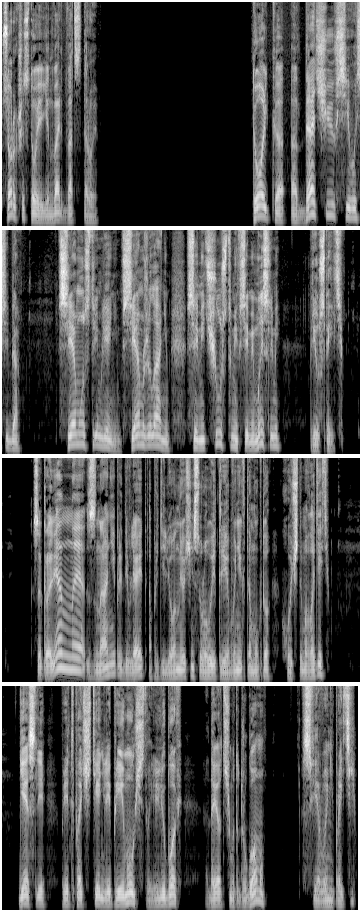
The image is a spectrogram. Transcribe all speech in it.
46 январь 22. Только отдачью всего себя, всем устремлением, всем желанием, всеми чувствами, всеми мыслями преуспеете. Сокровенное знание предъявляет определенные очень суровые требования к тому, кто хочет им овладеть. Если предпочтение или преимущество или любовь дает чему-то другому, в сферу не пройти.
